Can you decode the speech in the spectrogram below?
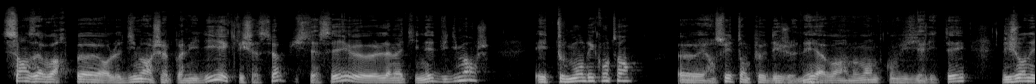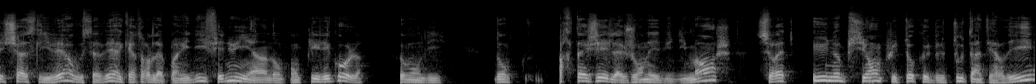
sans avoir peur le dimanche après-midi et que les chasseurs puissent chasser euh, la matinée du dimanche. Et tout le monde est content. Euh, et ensuite, on peut déjeuner, avoir un moment de convivialité. Les journées de chasse l'hiver, vous savez, à 4 heures de l'après-midi, il fait nuit, hein, donc on plie les gaules, comme on dit. Donc, partager la journée du dimanche serait une option plutôt que de tout interdire.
